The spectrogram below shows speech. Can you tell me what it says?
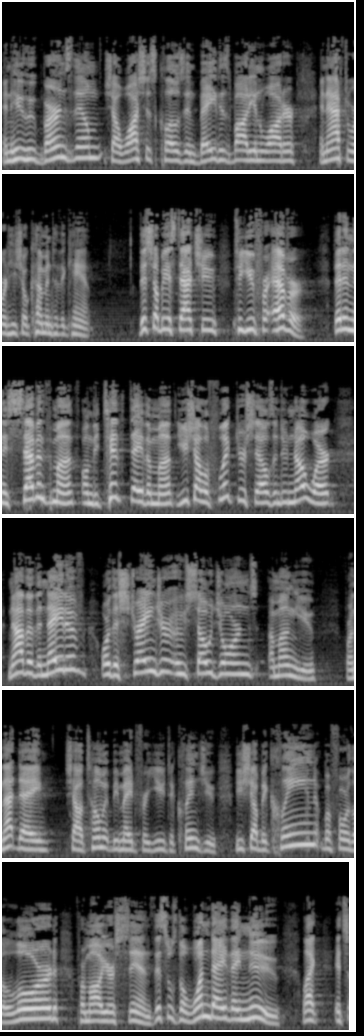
And he who burns them shall wash his clothes and bathe his body in water. And afterward he shall come into the camp. This shall be a statute to you forever that in the seventh month, on the tenth day of the month, you shall afflict yourselves and do no work, neither the native or the stranger who sojourns among you. For on that day shall atonement be made for you to cleanse you. You shall be clean before the Lord from all your sins. This was the one day they knew, like, it's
